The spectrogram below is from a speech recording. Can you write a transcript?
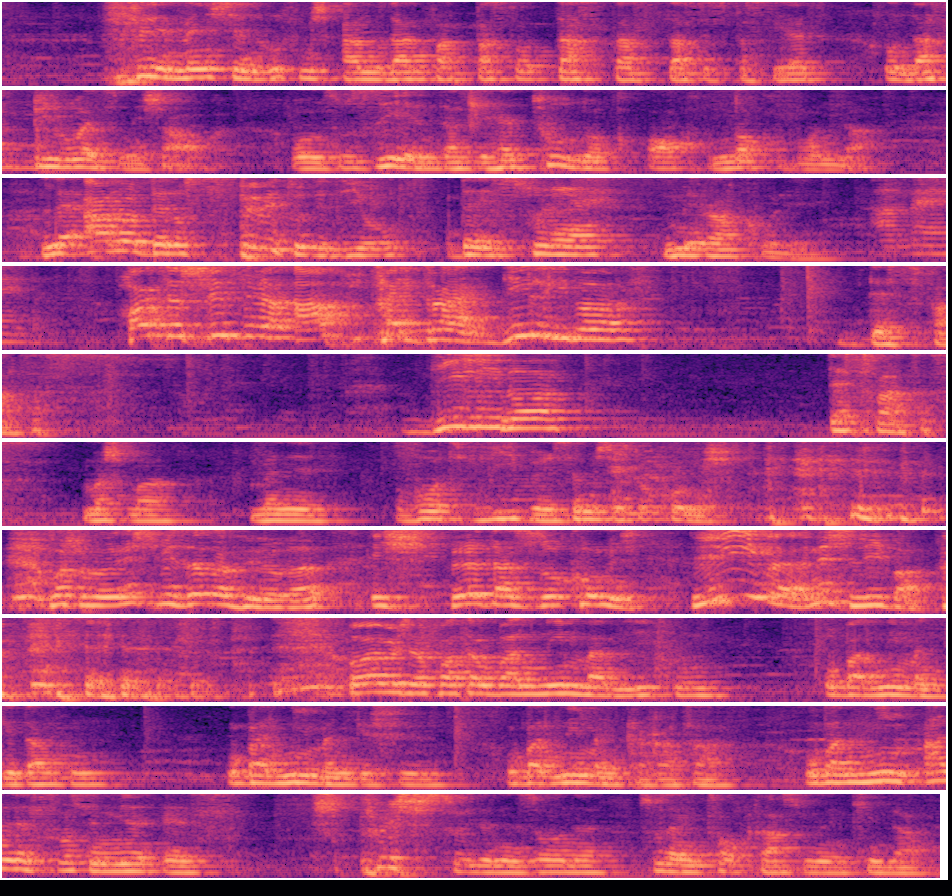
Viele Menschen rufen mich an und sagen, Pastor, das, das, das ist passiert und das berührt mich auch. Und zu sehen, dass der Herr tut noch, auch noch Wunder. Le anno dello Spirito di Dio, dei suoi miracoli. Amen. Heute schließen wir ab, Teil 3, die Liebe des Vaters. Die Liebe des Vaters. Manchmal meine Wort Liebe ist mich so komisch. Manchmal, wenn ich mich selber höre, ich höre das so komisch. Liebe, nicht lieber. oh, himmlischer Vater, übernimm mein Lieben, übernimm meinen Gedanken, übernimm mein Gefühl, übernimm mein Charakter, übernimm alles, was in mir ist. Sprich zu deinen Sohn, zu deinen Tochter, zu deinen Kindern.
